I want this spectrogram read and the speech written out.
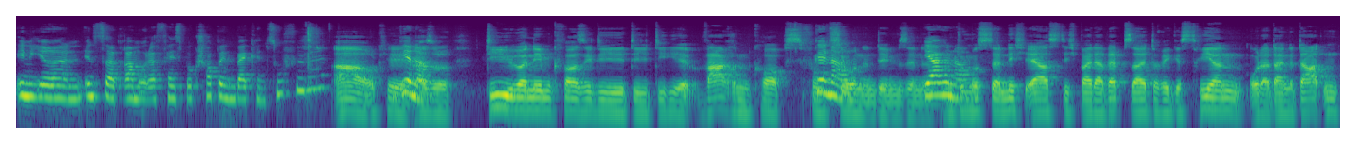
in ihren Instagram- oder Facebook-Shopping-Bag hinzufügen. Ah, okay. Genau. Also die übernehmen quasi die, die, die Warenkorbsfunktion genau. in dem Sinne. Ja, genau. Und du genau. musst dann nicht erst dich bei der Webseite registrieren oder deine Daten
